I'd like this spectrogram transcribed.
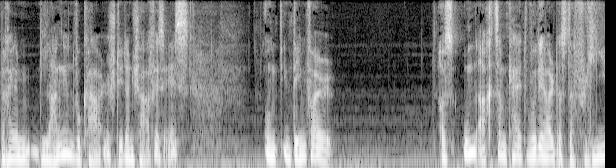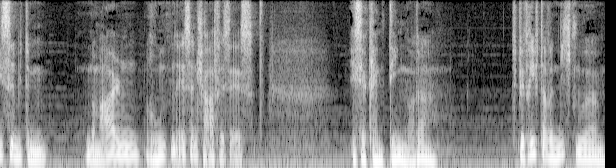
Nach einem langen Vokal steht ein scharfes S und in dem Fall aus Unachtsamkeit wurde halt aus der Fliese mit dem normalen runden S ein scharfes S. Ist ja kein Ding, oder? Es betrifft aber nicht nur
